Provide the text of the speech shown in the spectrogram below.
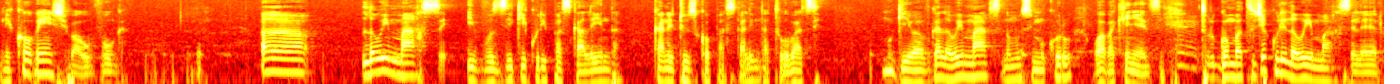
Niko benshi bawuvuga. Uh, Louis Mars ivuze iki kuri Pascalinda kandi tuzi ko Pascalinda tubatse mu gihe bavuga Louis Mars n'umunsi mukuru w'abakenyezi. Tugomba tuje kuri Louis Mars rero.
